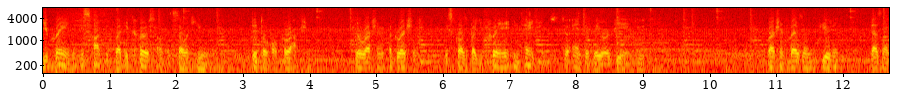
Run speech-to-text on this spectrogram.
Ukraine is haunted by the curse of the Soviet Union, the total corruption. The Russian aggression is caused by Ukrainian intentions to enter the European Union. Russian President Putin does not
